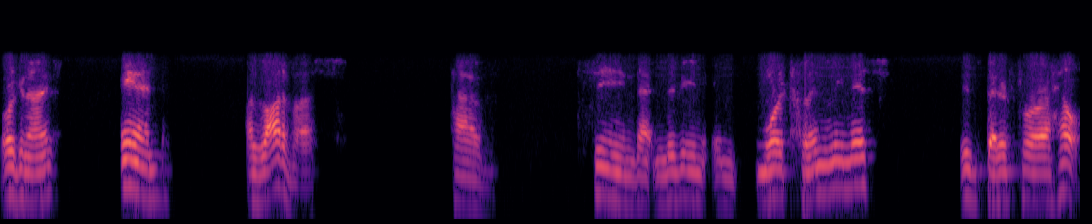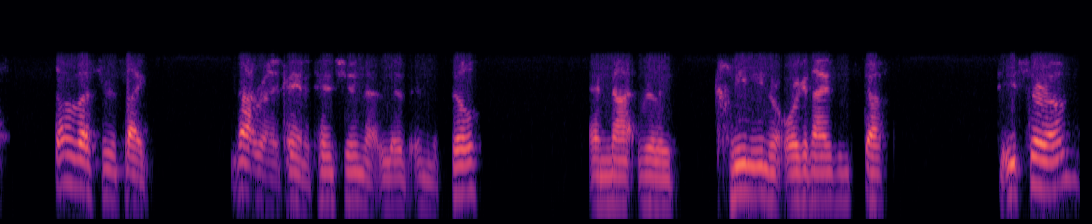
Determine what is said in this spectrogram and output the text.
organized, and a lot of us have seen that living in more cleanliness is better for our health. Some of us are just like not really paying attention that live in the filth and not really cleaning or organizing stuff. To each their own.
